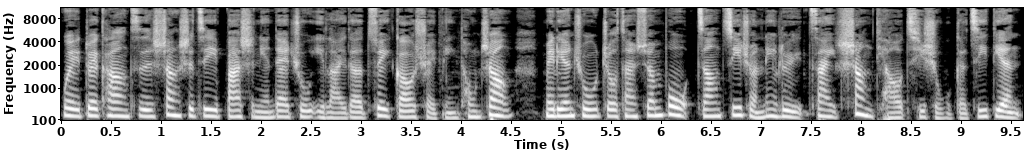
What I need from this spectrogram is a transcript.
为对抗自上世纪八十年代初以来的最高水平通胀，美联储周三宣布将基准利率再上调七十五个基点，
